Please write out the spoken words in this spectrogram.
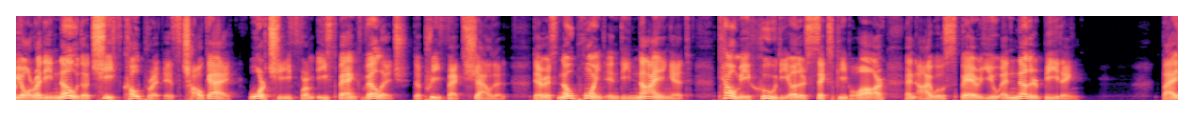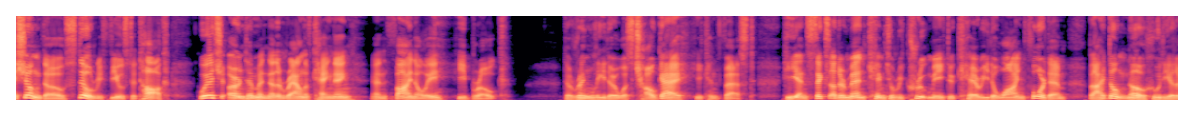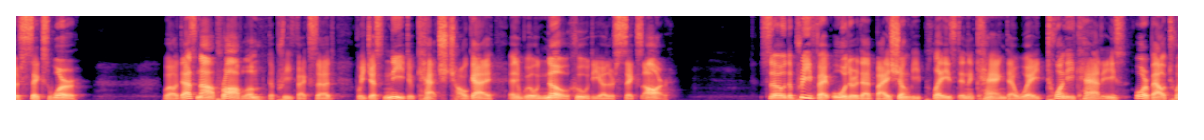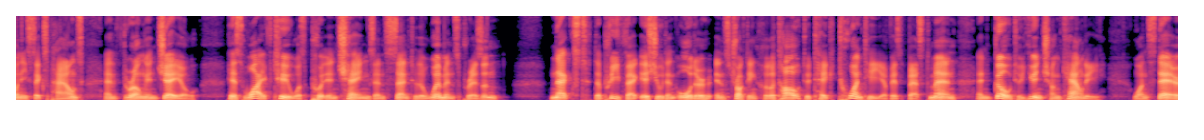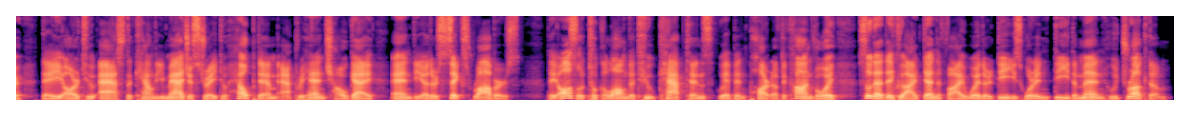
We already know the chief culprit is Chao Gai, war chief from East Bank Village, the prefect shouted. There is no point in denying it. Tell me who the other six people are, and I will spare you another beating. Bai Sheng, though, still refused to talk, which earned him another round of caning, and finally, he broke. The ringleader was Chao Gai, he confessed. He and six other men came to recruit me to carry the wine for them, but I don't know who the other six were. Well, that's not a problem, the prefect said. We just need to catch Chao Gai, and we'll know who the other six are. So the prefect ordered that Bai Sheng be placed in a cangue that weighed 20 catties, or about 26 pounds, and thrown in jail. His wife, too, was put in chains and sent to the women's prison. Next, the prefect issued an order instructing He Tao to take 20 of his best men and go to Yuncheng County. Once there, they are to ask the county magistrate to help them apprehend Chao Gai and the other six robbers. They also took along the two captains who had been part of the convoy so that they could identify whether these were indeed the men who drugged them.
